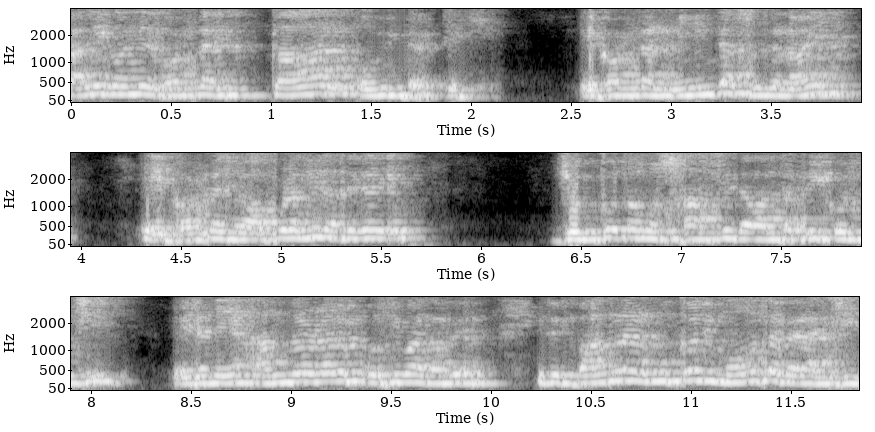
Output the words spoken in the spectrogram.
কালীগঞ্জের ঘটনায় তার অভিব্যক্তি কি এই ঘটনার নিন্দা শুধু নয় এই ঘটনায় যে অপরাধী, তাদেরকে যোগ্যতম শাস্তি দেওয়ার দাবি করছি। এটা নিয়ে আন্দোলন হবে প্রতিবাদ হবে। কিন্তু বাংলার মুখ্যমন্ত্রী মমতা ব্যানার্জি,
